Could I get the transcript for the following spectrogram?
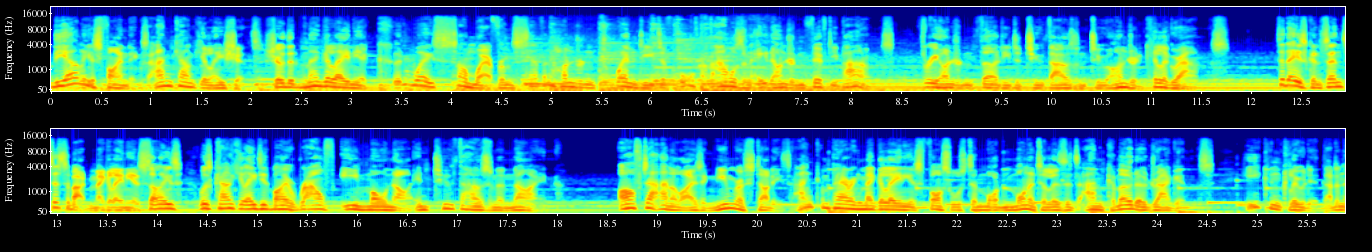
The earliest findings and calculations show that Megalania could weigh somewhere from 720 to 4,850 pounds, 330 to 2,200 kilograms. Today's consensus about Megalania's size was calculated by Ralph E. Molnar in 2009. After analyzing numerous studies and comparing Megalania's fossils to modern monitor lizards and Komodo dragons, he concluded that an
